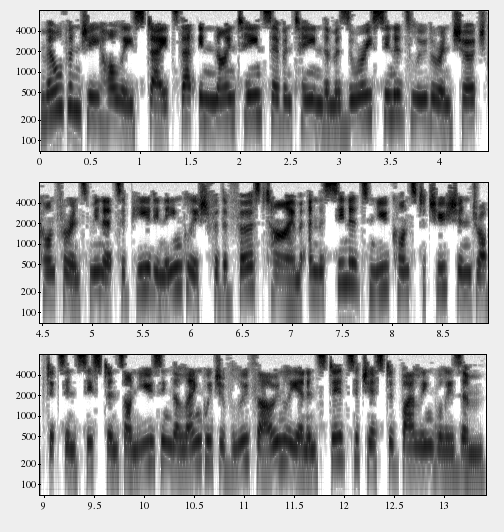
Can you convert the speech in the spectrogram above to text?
Melvin G. Holli states that, in 1917 the Missouri Synod's Lutheran Church Conference minutes appeared in English for the first time, and the Synod's new constitution dropped its insistence on using the language of Luther only and instead suggested bilingualism.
